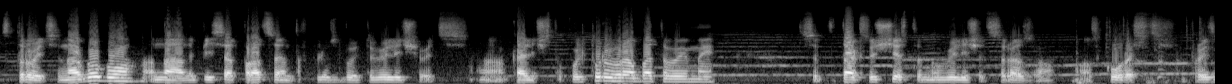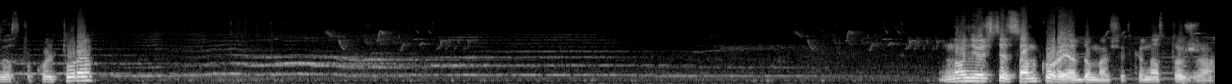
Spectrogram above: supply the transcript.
строить синагогу, она на 50% плюс будет увеличивать а, количество культуры вырабатываемой. То есть это так существенно увеличит сразу а, скорость производства культуры. Но университет Санкора, я думаю, все-таки у нас тоже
